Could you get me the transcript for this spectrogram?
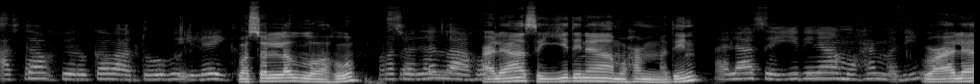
أستغفرك وأتوب إليك. وصلى الله وصلى الله على سيدنا محمد. على سيدنا محمد. وعلى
